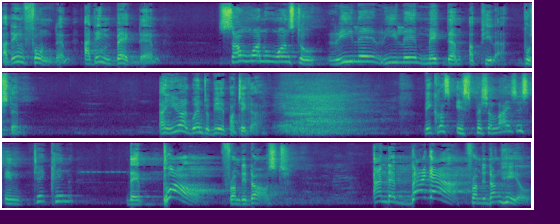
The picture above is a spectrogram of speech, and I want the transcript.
I didn't phone them. I didn't beg them. Someone who wants to really, really make them a pillar, push them. And you are going to be a partaker. Because he specializes in taking the poor from the dust and a beggar from the dunghill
